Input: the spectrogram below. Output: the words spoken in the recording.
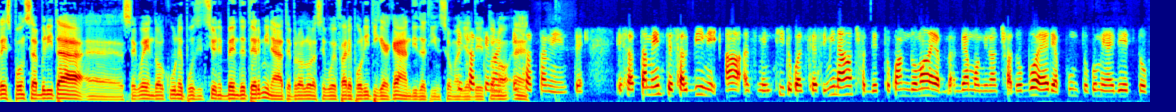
responsabilità eh, seguendo alcune posizioni ben determinate, però allora se vuoi fare politica candidati, insomma, gli ha detto no. Eh. Esattamente. Esattamente, Salvini ha smentito qualsiasi minaccia, ha detto quando mai abbiamo minacciato Boeri, appunto come hai detto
